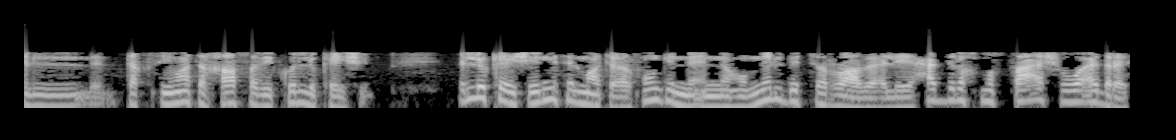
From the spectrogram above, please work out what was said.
التقسيمات الخاصة بكل location ال location مثل ما تعرفون قلنا إنه من ال bit الرابع لحد ال 15 هو address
